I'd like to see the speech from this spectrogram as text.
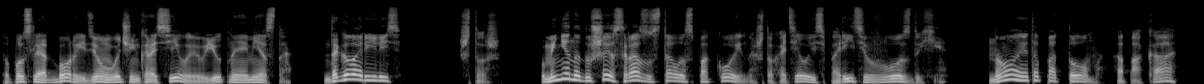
«то после отбора идем в очень красивое и уютное место. Договорились». Что ж, у меня на душе сразу стало спокойно, что хотелось парить в воздухе. Но это потом, а пока...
